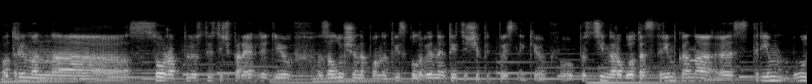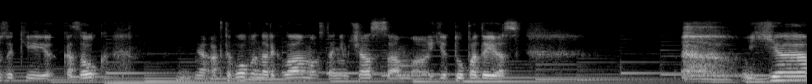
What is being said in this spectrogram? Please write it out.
Отримано 40 плюс тисяч переглядів, залучено понад 2,5 тисячі підписників. Постійна робота стрім-кана, е, стрім музики, казок. Активована реклама останнім часом е, YouTube ADS. Я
